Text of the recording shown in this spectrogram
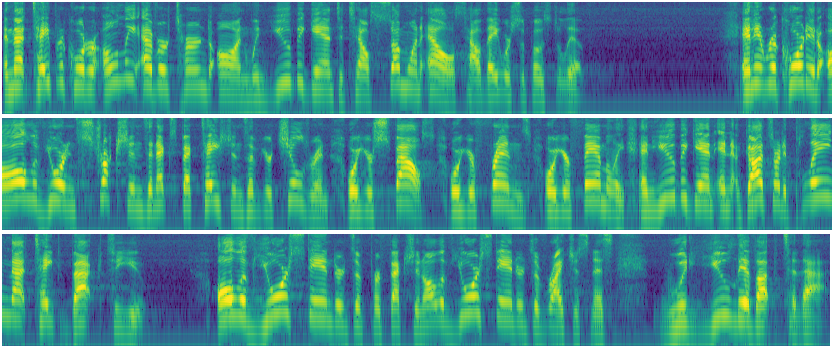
And that tape recorder only ever turned on when you began to tell someone else how they were supposed to live. And it recorded all of your instructions and expectations of your children or your spouse or your friends or your family. And you began, and God started playing that tape back to you. All of your standards of perfection, all of your standards of righteousness, would you live up to that?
